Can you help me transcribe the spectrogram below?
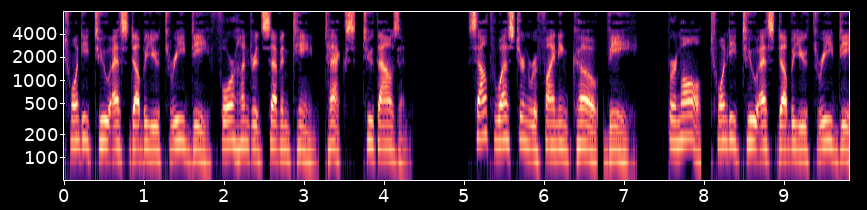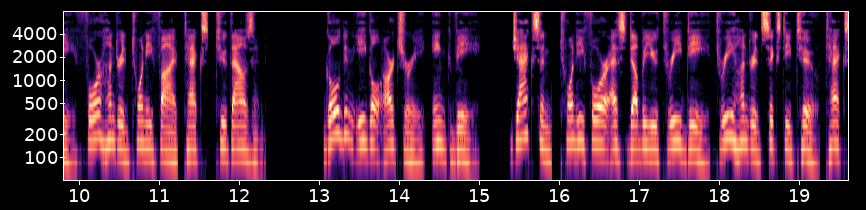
22 SW3D 417 Tex, 2000. Southwestern Refining Co., v. Bernal, 22 SW3D 425 Tex, 2000. Golden Eagle Archery, Inc. v. Jackson, 24 SW3D 362 Tex,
